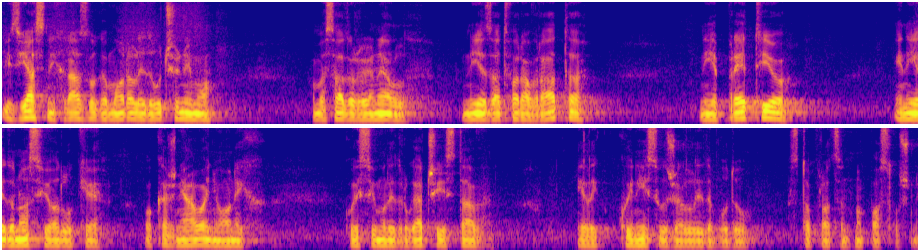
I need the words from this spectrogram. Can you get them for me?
iz jasnih razloga morali da učinimo, ambasador Renel nije zatvarao vrata, nije pretio, i nije donosio odluke o kažnjavanju onih koji su imali drugačiji stav ili koji nisu želeli da budu stoprocentno poslušni.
